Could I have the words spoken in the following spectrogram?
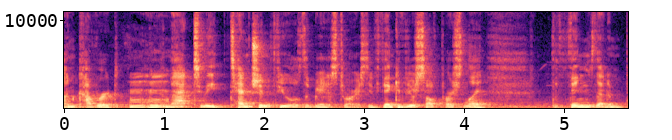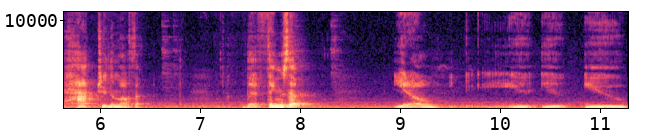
uncovered. And that, to me, tension fuels the greatest stories. If you think of yourself personally, the things that impact you the most, the things that, you know, you, you, you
